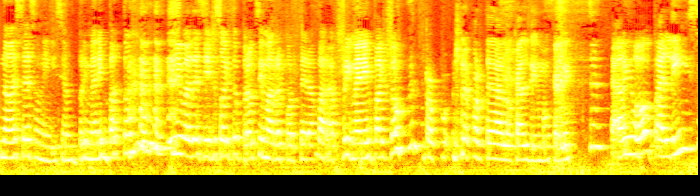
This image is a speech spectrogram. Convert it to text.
No, ese es Univision, Primer Impacto. Iba a decir, soy tu próxima reportera para Primer Impacto. Rep- Reportera local de Immokalee. I hope, at least.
